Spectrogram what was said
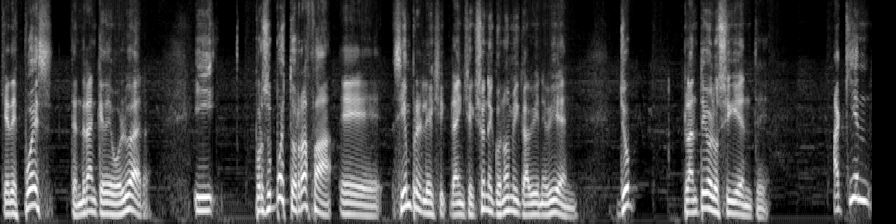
que después tendrán que devolver. Y por supuesto, Rafa, eh, siempre la inyección económica viene bien. Yo planteo lo siguiente, ¿a quién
